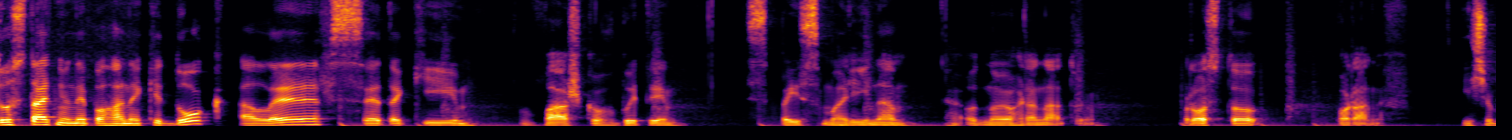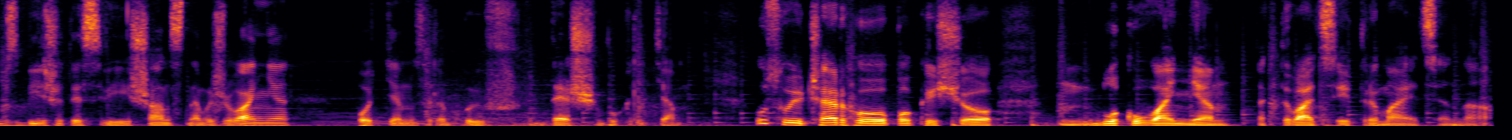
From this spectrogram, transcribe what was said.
Достатньо непоганий кидок, але все-таки важко вбити Space Marine одною гранатою. Просто поранив. І щоб збільшити свій шанс на виживання, потім зробив деш в укриття. У свою чергу, поки що блокування активації тримається на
